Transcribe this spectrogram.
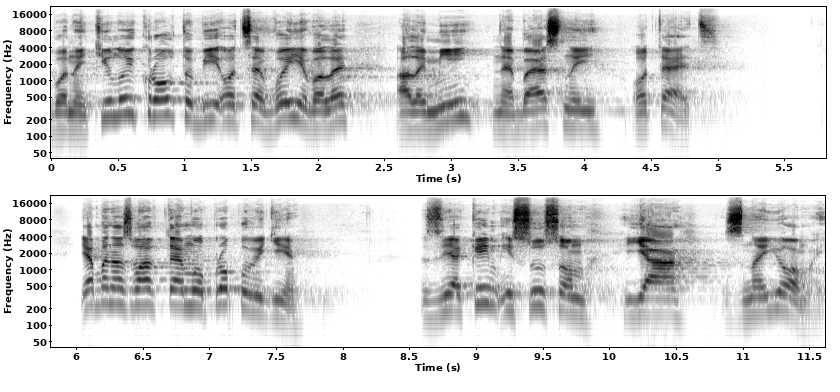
бо не тіло й кров тобі оце виявили, але мій небесний Отець. Я би назвав тему проповіді, з яким Ісусом я знайомий.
